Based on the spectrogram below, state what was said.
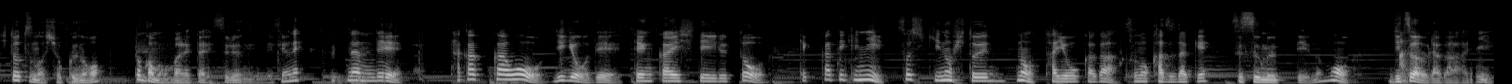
一つの職能とかも生まれたりするんですよね。うんなんで、多角化を事業で展開していると、結果的に組織の人の多様化がその数だけ進むっていうのも、実は裏側に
